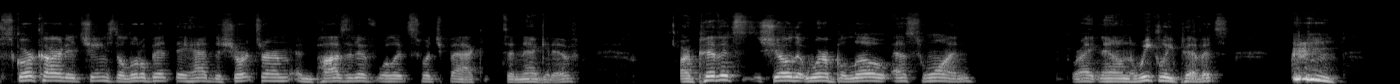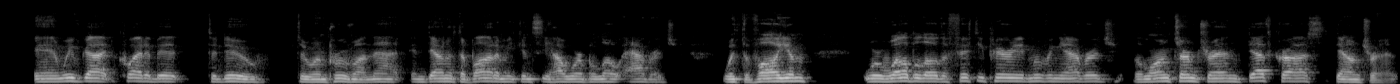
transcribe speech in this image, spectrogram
scorecard, it changed a little bit. They had the short term and positive. Will it switch back to negative? Our pivots show that we're below S1 right now in the weekly pivots. and we've got quite a bit to do to improve on that. And down at the bottom, you can see how we're below average with the volume. We're well below the 50 period moving average, the long term trend, death cross, downtrend.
